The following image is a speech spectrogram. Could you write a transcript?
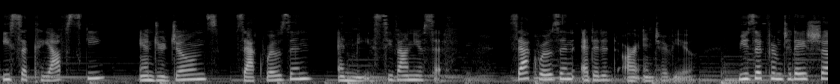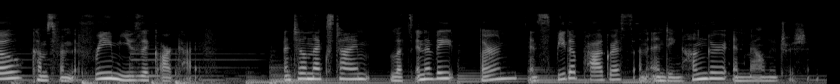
Isa Kuyovsky, Andrew Jones, Zach Rosen, and me, Sivan Yosef. Zach Rosen edited our interview. Music from today's show comes from the Free Music Archive. Until next time, let's innovate, learn, and speed up progress on ending hunger and malnutrition.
